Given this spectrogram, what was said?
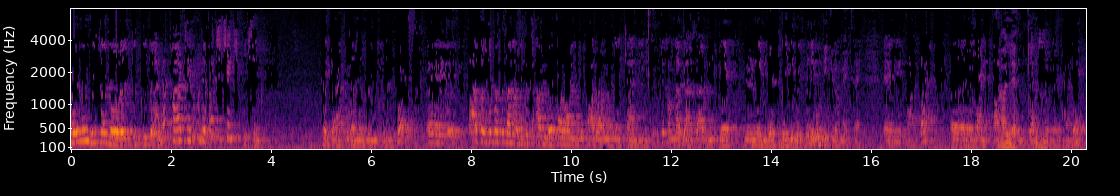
tarımın dışına doğru gittiği dönemde parteri bu defa çiçek için tekrar kullanıldığını göreceğiz. Ee, daha sonra batıdan alınmış arlı falan gibi kavramların eklendiğini göreceğiz. Onlar biraz daha büyük ve yürünebilir, belki bir minimum bir kilometre e, parklar. Ee, yani Alle. Yani, alle.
